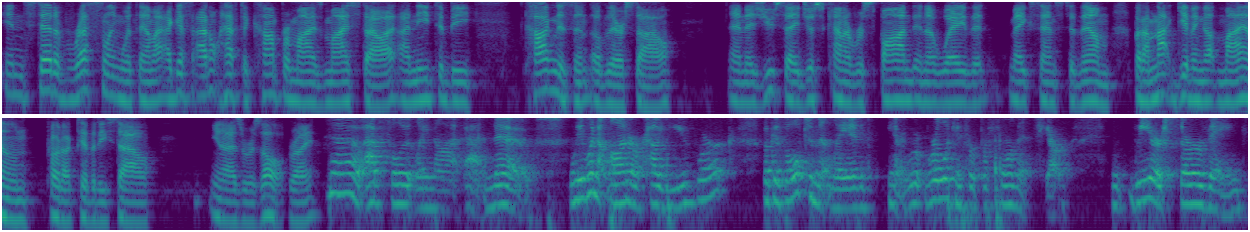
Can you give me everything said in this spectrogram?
instead of wrestling with them, I, I guess I don't have to compromise my style. I, I need to be cognizant of their style and as you say just kind of respond in a way that makes sense to them but i'm not giving up my own productivity style you know as a result right no absolutely not Pat. no we want to honor how you work because ultimately it is you know we're, we're looking for performance here we are serving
